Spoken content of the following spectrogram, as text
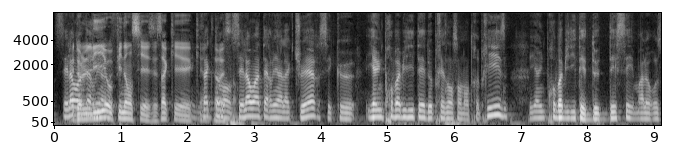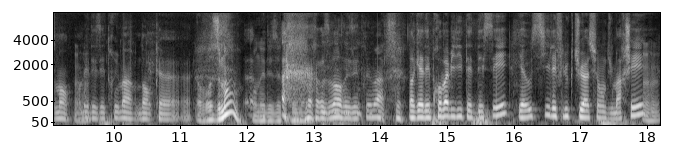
C'est là et de le lier au financier. C'est ça qui est, Exactement. C'est là où intervient l'actuaire. C'est qu'il y a une probabilité de présence en entreprise. Il y a une probabilité de décès, malheureusement. On est des êtres humains. Donc, euh, Heureusement, on est des êtres humains. Heureusement, on est des êtres humains. Donc, il y a des probabilités de décès, il y a aussi les fluctuations du marché, mhm.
